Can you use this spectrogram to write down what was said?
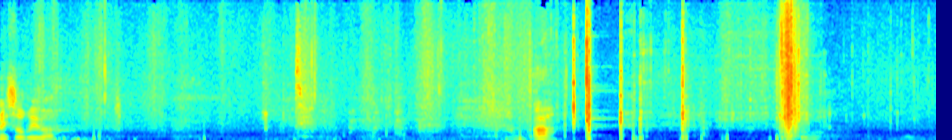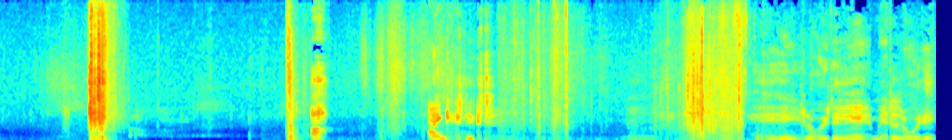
Komme nicht so rüber. Ah. Ah. Eingeknickt. Hey Leute, Mädel Leute.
